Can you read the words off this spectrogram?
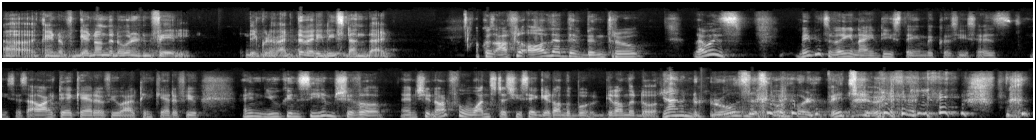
uh, kind of get on the door and fail? They could have at the very least done that. Because after all that they've been through, that was maybe it's a very 90s thing because he says he says oh, i'll take care of you i'll take care of you and you can see him shiver and she not for once does she say get on the bo- get on the door yeah i mean rose is so cold bitch dude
